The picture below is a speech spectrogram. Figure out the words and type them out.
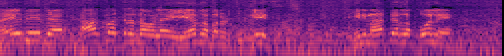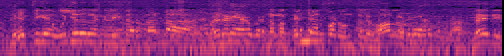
ದಯದಿಂದ ಆಸ್ಪತ್ರೆದ ಏರ್ಲ ಬರೋಡ್ಸಿ ಪ್ಲೀಸ್ ಇನ್ನು ಮಾತಾಡಲ್ಲ ಪೋಲೆ ಹೆಚ್ಚಿಗೆ ಬರ್ಬೇಡ್ರಿ ನಮ್ಮ ಕಂಜಾರ್ಪಾಡು ಅಂತಲೇ ಹಾಲ್ ದಯದಿ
